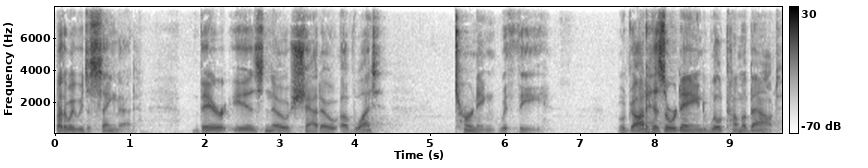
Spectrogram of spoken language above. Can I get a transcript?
By the way, we just sang that. There is no shadow of what? Turning with thee. What God has ordained will come about.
